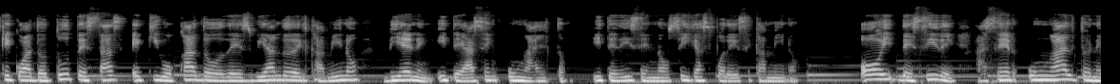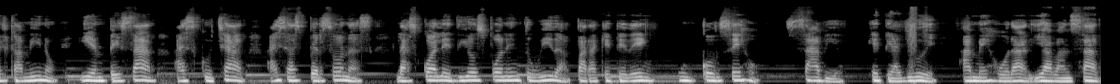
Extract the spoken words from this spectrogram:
que cuando tú te estás equivocando o desviando del camino, vienen y te hacen un alto y te dicen no sigas por ese camino. Hoy decide hacer un alto en el camino y empezar a escuchar a esas personas las cuales Dios pone en tu vida para que te den un consejo sabio que te ayude a mejorar y avanzar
